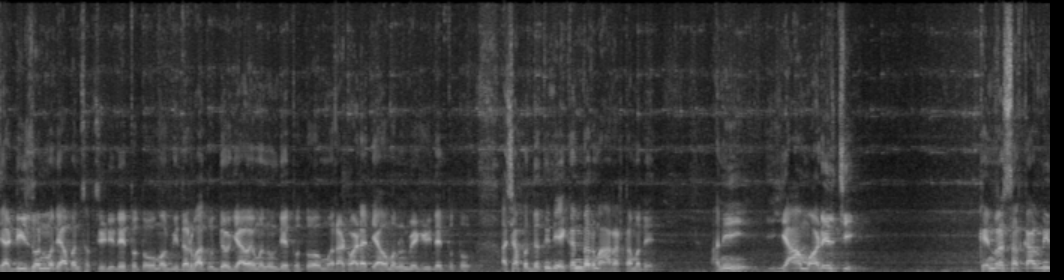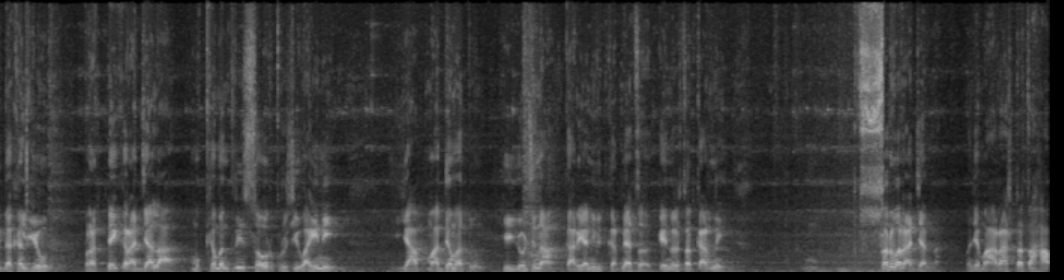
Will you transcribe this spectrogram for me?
ज्या डी झोनमध्ये आपण सबसिडी देत होतो मग विदर्भात उद्योग यावे म्हणून देत होतो मराठवाड्यात यावं म्हणून वेगळी देत होतो अशा पद्धतीने एकंदर महाराष्ट्रामध्ये आणि या मॉडेलची केंद्र सरकारने दखल घेऊन प्रत्येक राज्याला मुख्यमंत्री सौर कृषी वाहिनी या माध्यमातून ही योजना कार्यान्वित करण्याचं केंद्र सरकारने सर्व राज्यांना म्हणजे महाराष्ट्राचा हा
